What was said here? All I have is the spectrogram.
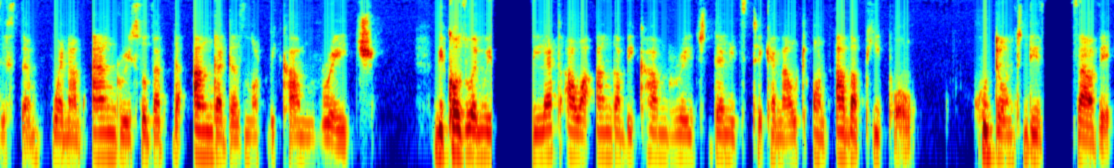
system when I'm angry so that the anger does not become rage? Because when we let our anger become rage, then it's taken out on other people who don't deserve it.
